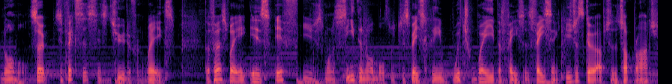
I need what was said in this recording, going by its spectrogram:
normal. So to fix this, there's two different ways. The first way is if you just want to see the normals, which is basically which way the face is facing. You just go up to the top right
